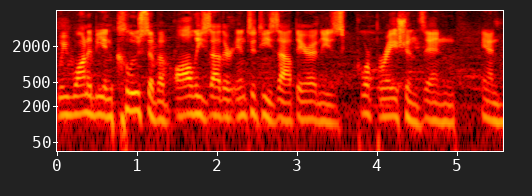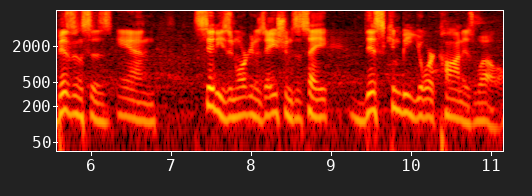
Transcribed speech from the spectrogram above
We want to be inclusive of all these other entities out there and these corporations and and businesses and cities and organizations to say this can be your con as well.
